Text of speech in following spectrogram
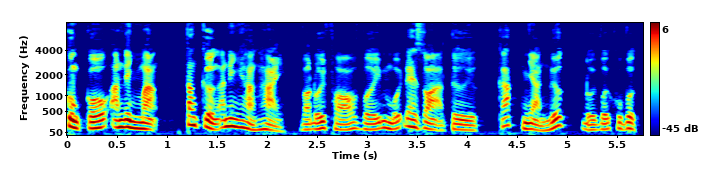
củng cố an ninh mạng, tăng cường an ninh hàng hải và đối phó với mối đe dọa từ các nhà nước đối với khu vực.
